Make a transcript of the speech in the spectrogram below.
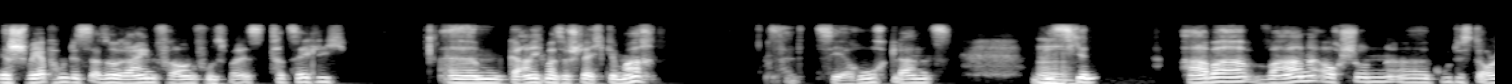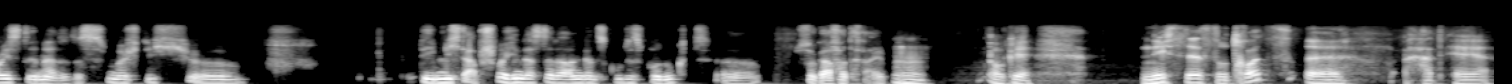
der Schwerpunkt ist also rein Frauenfußball. Ist tatsächlich ähm, gar nicht mal so schlecht gemacht. Ist halt sehr Hochglanz, ein mhm. bisschen. Aber waren auch schon äh, gute Stories drin. Also das möchte ich äh, dem nicht absprechen, dass er da ein ganz gutes Produkt äh, sogar vertreibt. Mhm. Okay. Nichtsdestotrotz äh, hat er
